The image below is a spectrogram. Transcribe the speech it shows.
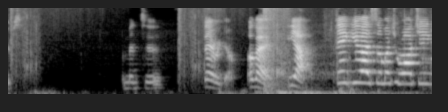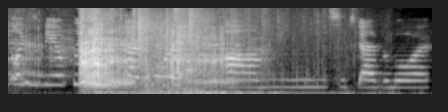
Oops. I meant to, there we go. Okay, yeah. Thank you guys so much for watching. Like this video. Please subscribe for more. Um, subscribe for more.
